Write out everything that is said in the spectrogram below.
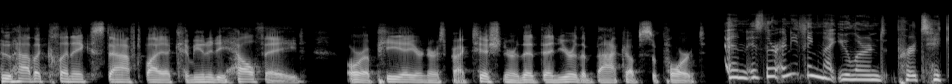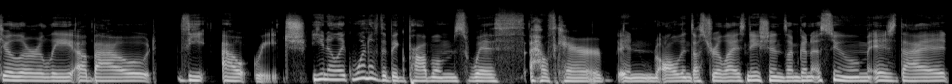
who have a clinic staffed by a community health aide or a PA or nurse practitioner that then you're the backup support and is there anything that you learned particularly about the outreach? You know, like one of the big problems with healthcare in all industrialized nations, I'm going to assume, is that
